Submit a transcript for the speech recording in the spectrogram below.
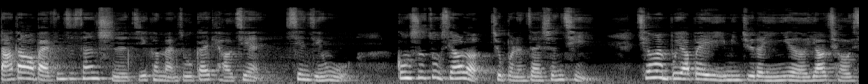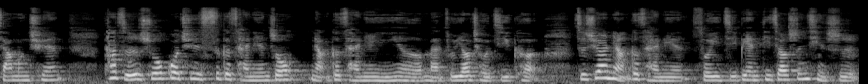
达到百分之三十即可满足该条件。陷阱五，公司注销了就不能再申请。千万不要被移民局的营业额要求瞎蒙圈，他只是说过去四个财年中两个财年营业额满足要求即可，只需要两个财年，所以即便递交申请时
